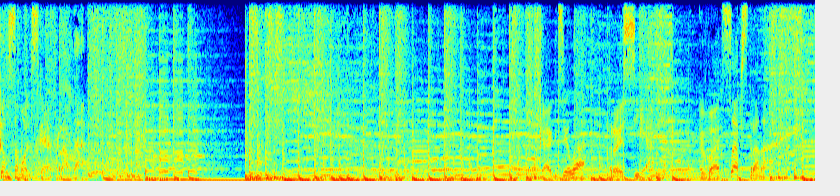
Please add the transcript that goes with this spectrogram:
«Комсомольская правда». Как дела, Россия? Ватсап-страна! страна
